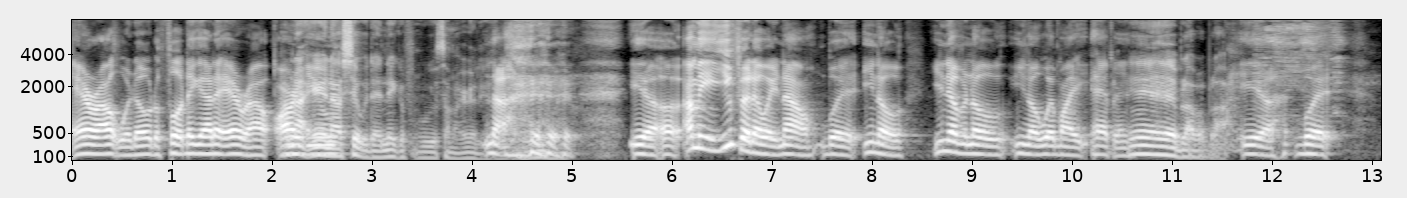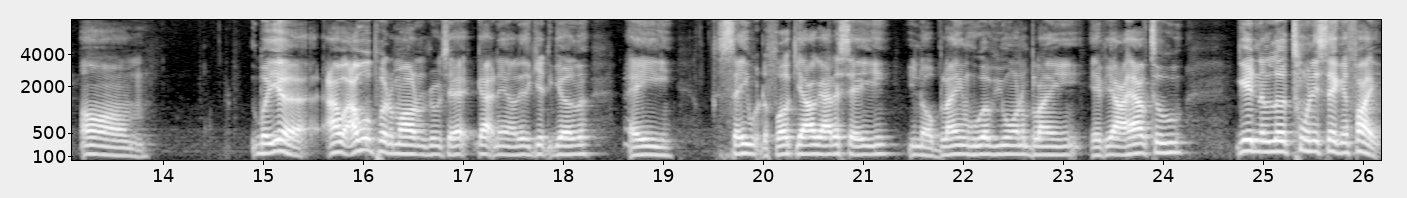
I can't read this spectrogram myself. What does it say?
air out whatever the fuck they gotta air out. I'm not airing out shit with that nigga from we was talking about earlier. Nah. yeah, uh, I mean, you feel that way now, but you know, you never know, you know, what might happen. Yeah, blah blah blah. Yeah, but um, but yeah, I I will put them all in the group chat. Goddamn, let's get together. Hey, say what the fuck y'all gotta say. You know, blame whoever you want to blame. If y'all have to, get in a little twenty second fight.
